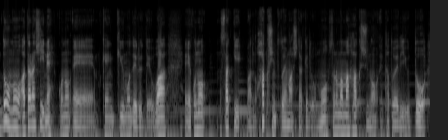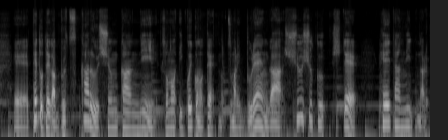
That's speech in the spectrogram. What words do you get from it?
どうも新しいね、この、えー、研究モデルでは、えー、このさっきあの拍手に例えましたけども、そのまま拍手の例えで言うと、えー、手と手がぶつかる瞬間に、その一個一個の手の、つまりブレーンが収縮して平坦になる。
